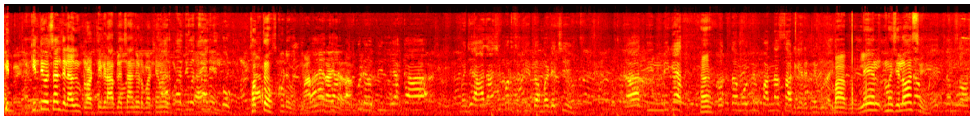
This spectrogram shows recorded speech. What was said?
कित- किती दिवस चालतील अजून प्लॉट तिकडे आपल्या चांदोड पाट्यामध्ये? फक्त? पुढे होतील? एका म्हणजे आज अशी परिस्थिती का तीन बिघ्यात हा. फक्त मोजून पन्नास साठ कॅरेट निघू राहिले. बाप ले म्हणजे लॉस आहे. एकदम लॉस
